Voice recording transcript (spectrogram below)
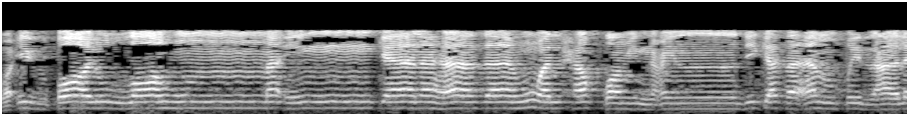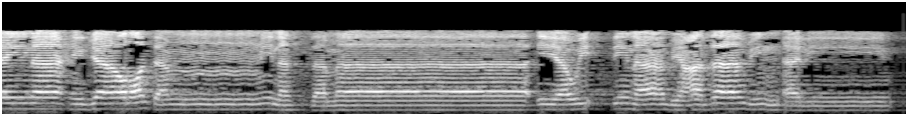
وإذ قالوا اللهم إن كان هذا هو الحق من عندك فأمطر علينا حجارة من السماء يوئتنا بعذاب أليم.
